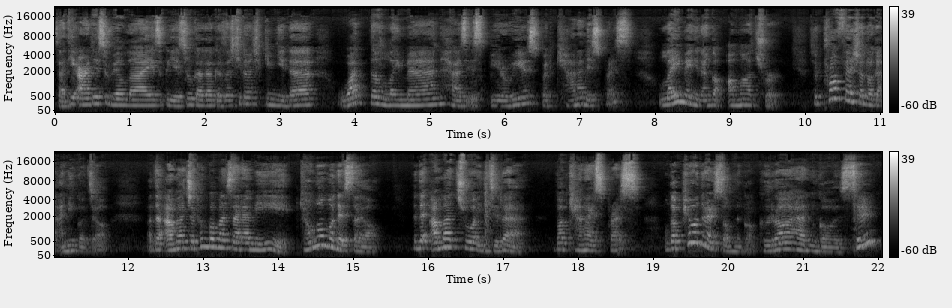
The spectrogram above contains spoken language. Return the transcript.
자, the artist realized 그 예술가가 그래서 실현시킵니다. What the layman has experienced but cannot express. layman이란 거 amateur, 즉 professional가 아닌 거죠. 어떤 아마추어 평범한 사람이 경험은 했어요. 근데 아마추어인지라 but cannot express. 뭔가 표현을 할 수 없는 것. 그러한 것을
